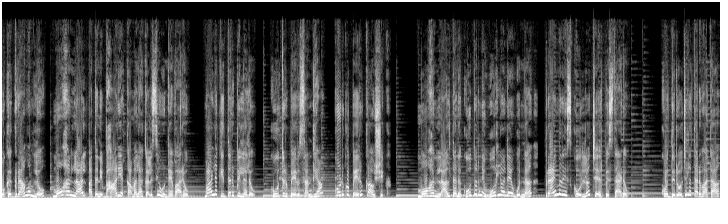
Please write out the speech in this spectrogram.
ఒక గ్రామంలో మోహన్ లాల్ అతని భార్య కమల కలిసి ఉండేవారు. వాళ్ళకిద్దరు పిల్లలు. కూతురు పేరు సంధ్య కొడుకు పేరు కౌశిక్. మోహన్ లాల్ తన కూతుర్ని ఊర్లోనే ఉన్న ప్రైమరీ స్కూల్లో చేర్పిస్తాడు. కొద్ది రోజుల తర్వాత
